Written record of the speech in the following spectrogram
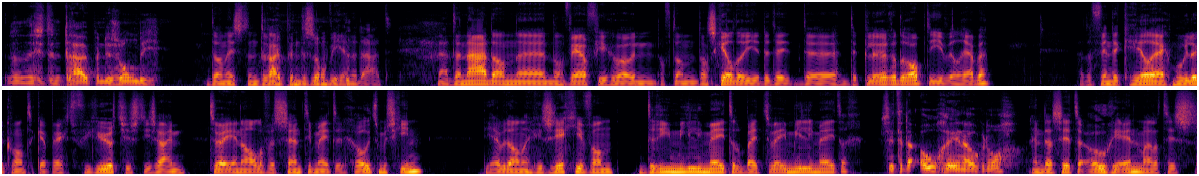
Dan is het een druipende zombie. Dan is het een druipende zombie inderdaad. Nou, daarna dan, eh, dan verf je gewoon, of dan, dan schilder je de, de, de, de kleuren erop die je wil hebben. Nou, dat vind ik heel erg moeilijk, want ik heb echt figuurtjes die zijn 2,5 centimeter groot misschien. Die hebben dan een gezichtje van 3 mm bij 2 mm. Zitten de ogen in ook nog? En daar zitten ogen in, maar dat is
